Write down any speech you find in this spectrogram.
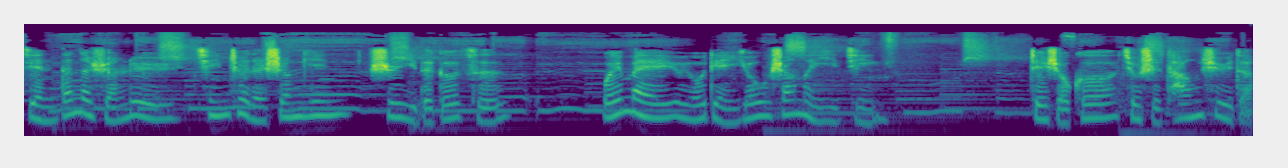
简单的旋律，清澈的声音，诗意的歌词，唯美又有点忧伤的意境。这首歌就是汤旭的《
